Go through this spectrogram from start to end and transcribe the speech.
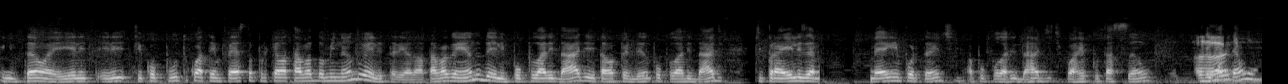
Então, aí ele, ele ficou puto com a Tempesta porque ela tava dominando ele, tá ligado? Ela tava ganhando dele em popularidade, ele tava perdendo popularidade, que pra eles é mega importante, a popularidade, tipo, a reputação. Tem Aham, até, um,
